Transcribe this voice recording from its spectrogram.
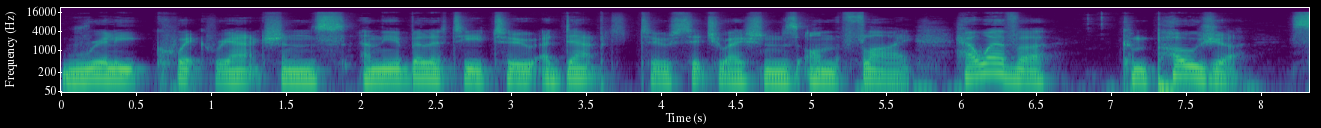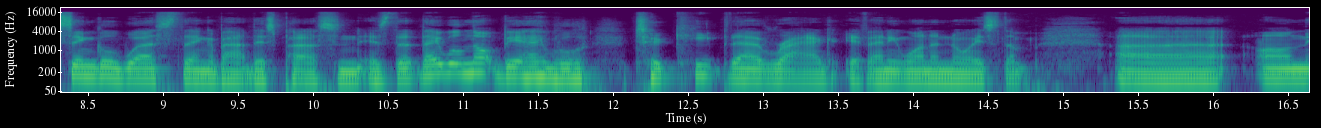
really quick reactions and the ability to adapt to situations on the fly. However, composure single worst thing about this person is that they will not be able to keep their rag if anyone annoys them. Uh, on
